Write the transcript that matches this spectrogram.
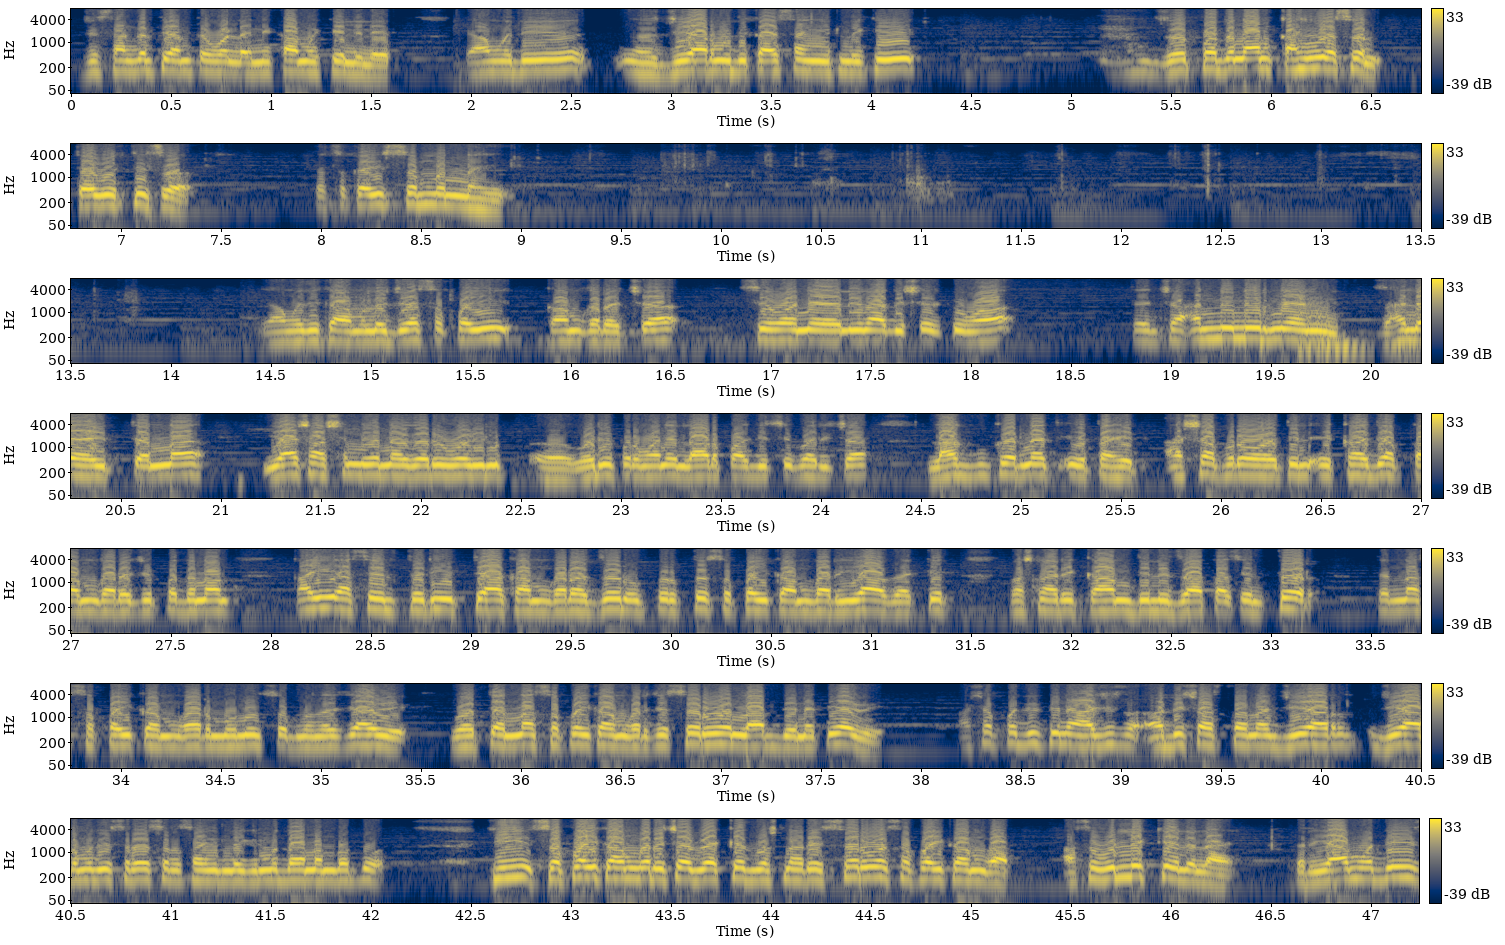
जे सांगेल ते आमच्या वडिलांनी कामं केलेली आहेत. त्यामध्ये जे आरमध्ये काय सांगितलं की जर पदनाम काही असेल त्या व्यक्तीचं त्याचा काही संबंध नाही. यामध्ये काय म्हणलं ज्या सफाई कामगाराच्या सेवा न्यायालयीन आदेश किंवा त्यांच्या अन्य निर्णय झाले आहेत त्यांना या शासन निर्णयाद्वारे वरील वरीलप्रमाणे लाड पागीची लागू करण्यात येत आहेत. अशा प्रभावातील एखाद्या कामगाराचे पदनाम काही असेल तरी त्या कामगारात जर उपयुक्त सफाई कामगार या व्याख्येत बसणारे काम दिले जात असेल तर त्यांना सफाई कामगार म्हणून संबोधण्यात यावे व त्यांना सफाई कामगारचे सर्व लाभ देण्यात यावे. अशा पद्धतीने आदेश आदेश असताना जे आर जे आरमध्ये सरळ सरळ सांगितलं की मुद्दा नंबर दोन की सफाई कामगाराच्या व्याख्यात बसणारे सर्व सफाई कामगार असं उल्लेख केलेला आहे. तर यामध्ये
